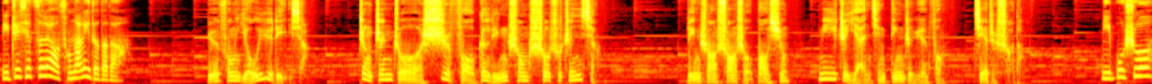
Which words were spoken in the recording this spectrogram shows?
你这些资料从哪里得到的？云峰犹豫了一下，正斟酌是否跟林霜说出真相。林霜双手抱胸，眯着眼睛盯着云峰，接着说道：“你不说，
